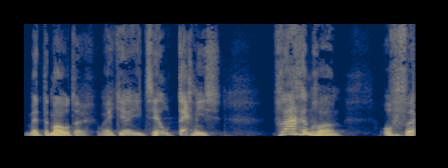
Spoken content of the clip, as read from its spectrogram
Met de motor, weet je. Iets heel technisch. Vraag hem gewoon. Of uh,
